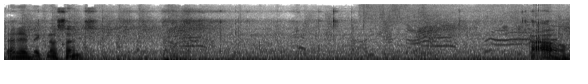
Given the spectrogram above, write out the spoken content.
that didn't make no sense. How?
